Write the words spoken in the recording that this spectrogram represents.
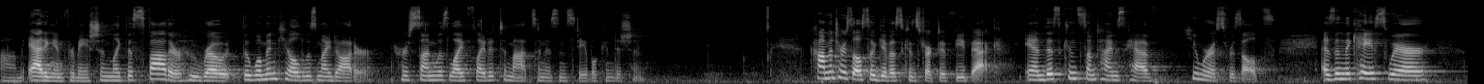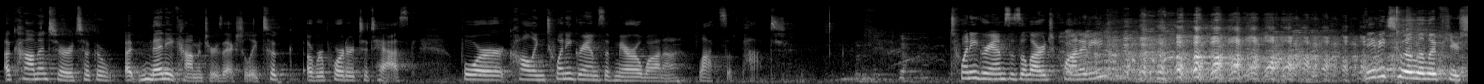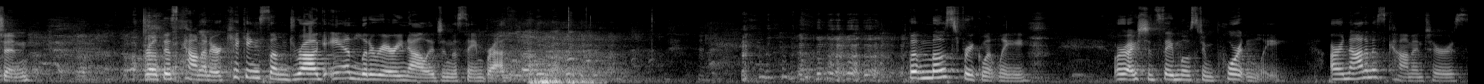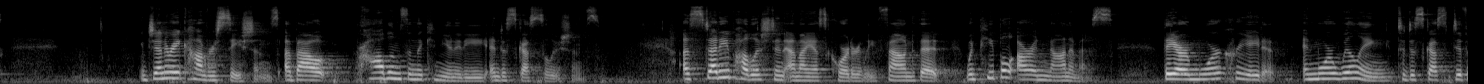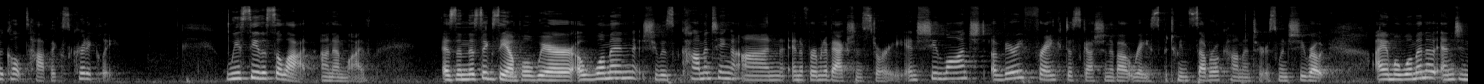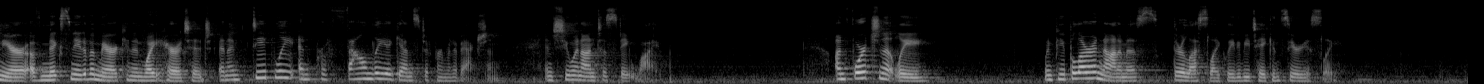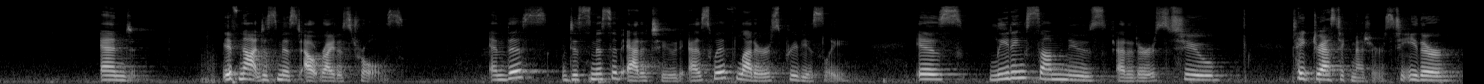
um, adding information, like this father who wrote, The woman killed was my daughter. Her son was life flighted to Motts and is in stable condition. Commenters also give us constructive feedback, and this can sometimes have humorous results, as in the case where a commenter took a, uh, many commenters actually, took a reporter to task for calling 20 grams of marijuana lots of pot. 20 grams is a large quantity. Maybe to a Lilliputian, wrote this commenter, kicking some drug and literary knowledge in the same breath. but most frequently, or I should say most importantly, our anonymous commenters generate conversations about problems in the community and discuss solutions. A study published in MIS Quarterly found that when people are anonymous, they are more creative and more willing to discuss difficult topics critically. We see this a lot on MLive, as in this example where a woman, she was commenting on an affirmative action story, and she launched a very frank discussion about race between several commenters when she wrote, I am a woman engineer of mixed Native American and white heritage, and I'm deeply and profoundly against affirmative action. And she went on to state why. Unfortunately, when people are anonymous, they're less likely to be taken seriously. And if not dismissed outright as trolls. And this dismissive attitude, as with letters previously, is leading some news editors to take drastic measures to either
